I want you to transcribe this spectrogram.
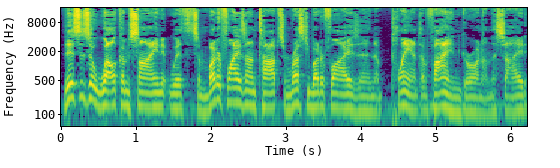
This is a welcome sign with some butterflies on top, some rusty butterflies, and a plant, a vine growing on the side.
